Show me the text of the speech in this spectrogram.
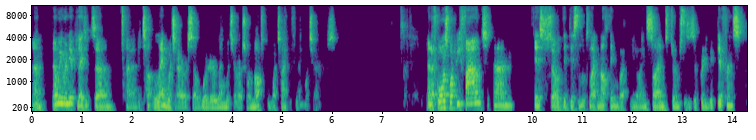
Um, and we manipulated um, uh, the language errors, so were there language errors or not, what type of language errors. And of course, what we found um, is so that this looks like nothing, but you know, in science terms, this is a pretty big difference.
